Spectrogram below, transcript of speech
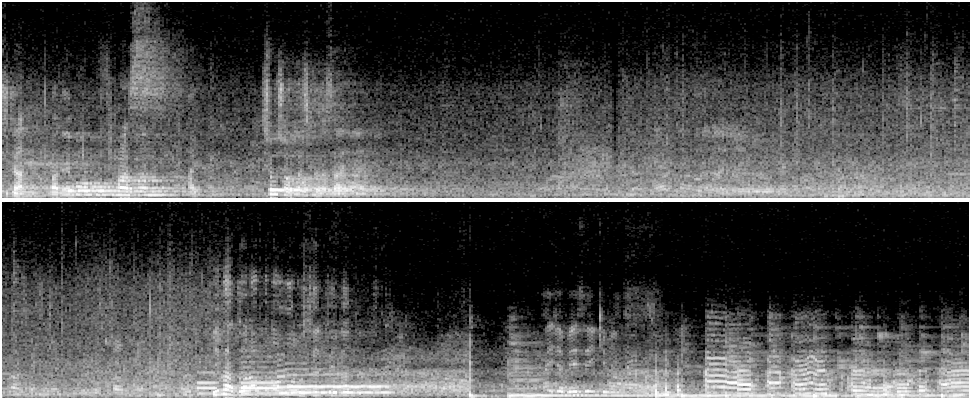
時間まで英語を吹きます。はい。少々お待ちください。今ドラムの方の設定になってるんですかはい、じゃあベースいきます。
